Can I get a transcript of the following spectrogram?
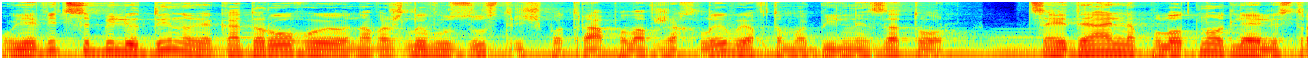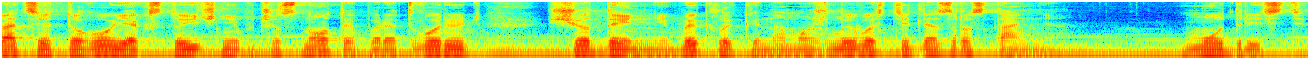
Уявіть собі людину, яка дорогою на важливу зустріч потрапила в жахливий автомобільний затор. Це ідеальне полотно для ілюстрації того, як стоїчні чесноти перетворюють щоденні виклики на можливості для зростання. Мудрість.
